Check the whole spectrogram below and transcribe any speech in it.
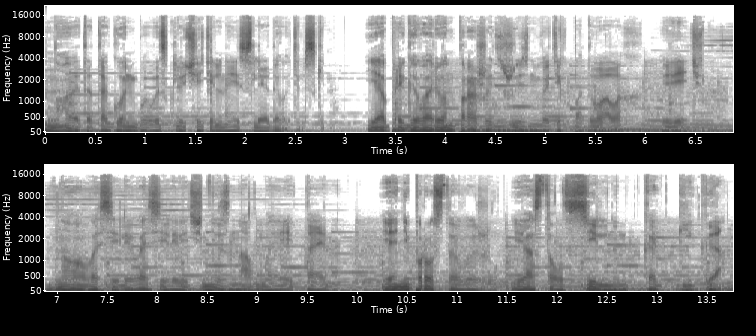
Но этот огонь был исключительно исследовательским. Я приговорен прожить жизнь в этих подвалах вечно. Но Василий Васильевич не знал моей тайны. Я не просто выжил, я стал сильным, как гигант.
